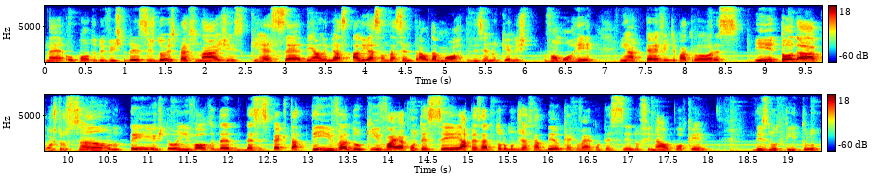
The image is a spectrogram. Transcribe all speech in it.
né, o ponto de vista desses dois personagens que recebem a, a ligação da Central da Morte, dizendo que eles vão morrer em até 24 horas. E toda a construção do texto em volta de, dessa expectativa do que vai acontecer, apesar de todo mundo já saber o que é que vai acontecer no final, porque diz no título.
